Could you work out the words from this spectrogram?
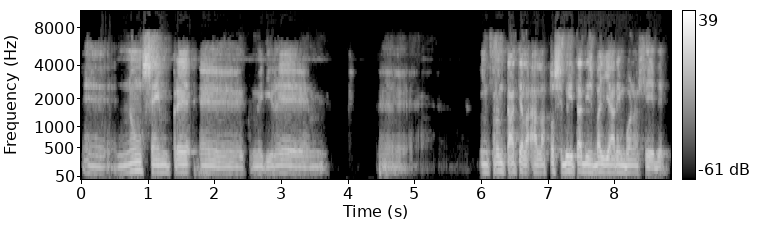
eh, non sempre, eh, come dire, eh, improntati alla, alla, possibilità di sbagliare in buona fede.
